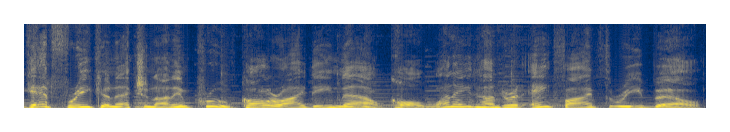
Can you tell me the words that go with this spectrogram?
Get free connection on improved caller ID now. Call 1-800-853-BELL.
